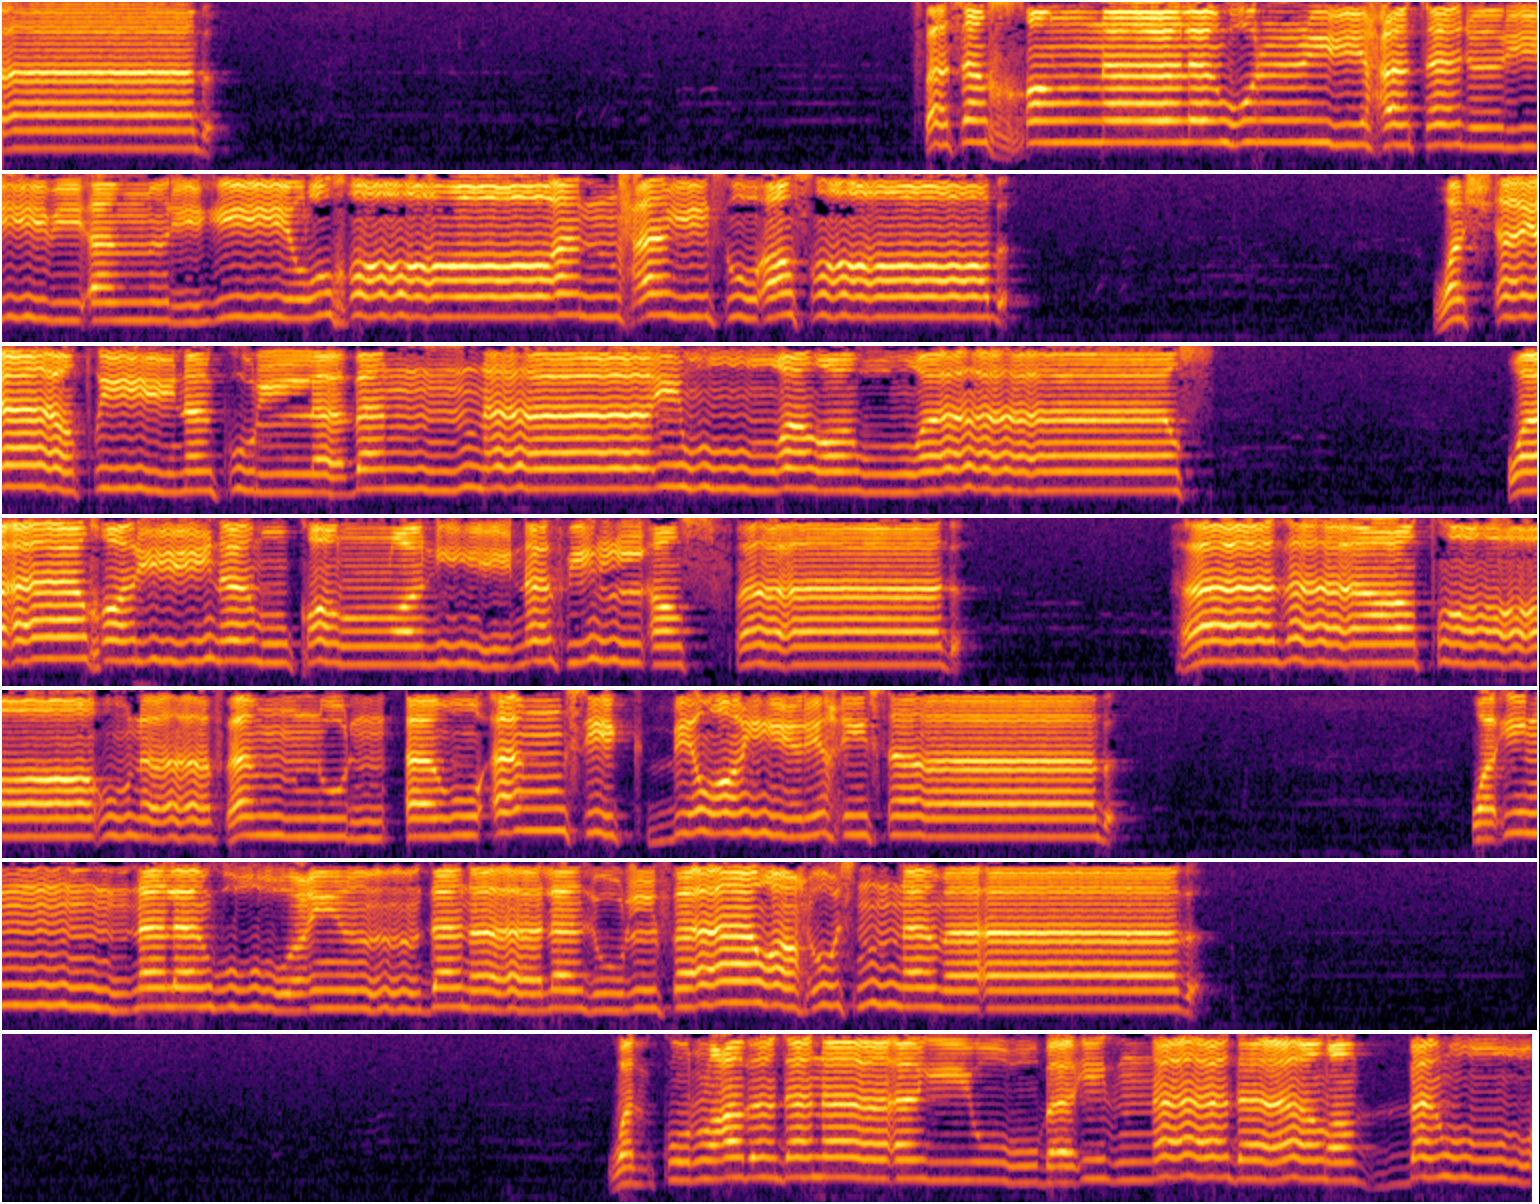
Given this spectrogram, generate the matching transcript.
فسخرنا له الريح تجري بأمره رخاء حيث أصاب. والشياطين كل بناء وغواص. وآخرين مقرنين في الأصفاد. هذا عطاؤنا فامنن أو أمسك بغير حساب. وان له عندنا لزلفى وحسن مآب واذكر عبدنا أيوب إذ نادى ربه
